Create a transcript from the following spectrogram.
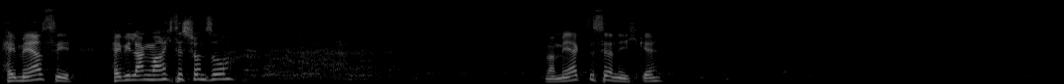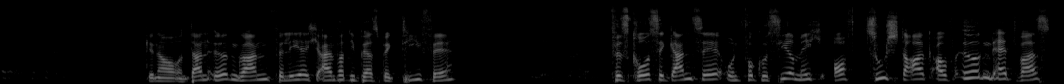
Hey, merci. Hey, wie lange mache ich das schon so? Man merkt es ja nicht, gell? Genau, und dann irgendwann verliere ich einfach die Perspektive fürs große Ganze und fokussiere mich oft zu stark auf irgendetwas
